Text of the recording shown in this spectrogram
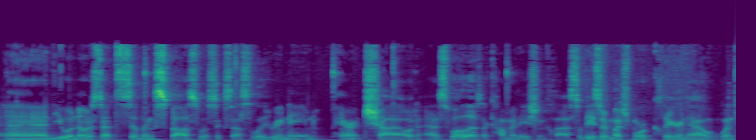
And you will notice that sibling spouse was successfully renamed, parent child, as well as accommodation class. So these are much more clear now when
